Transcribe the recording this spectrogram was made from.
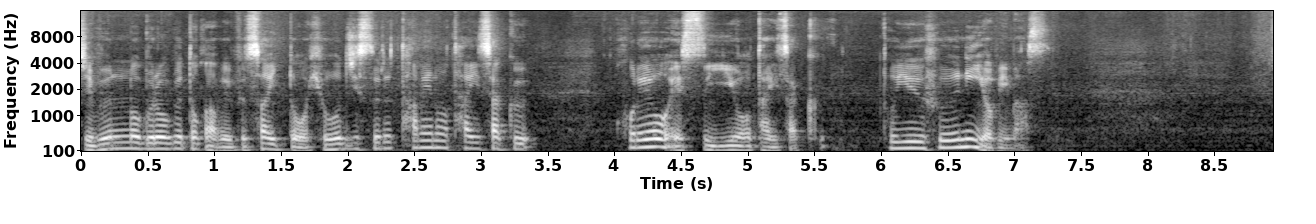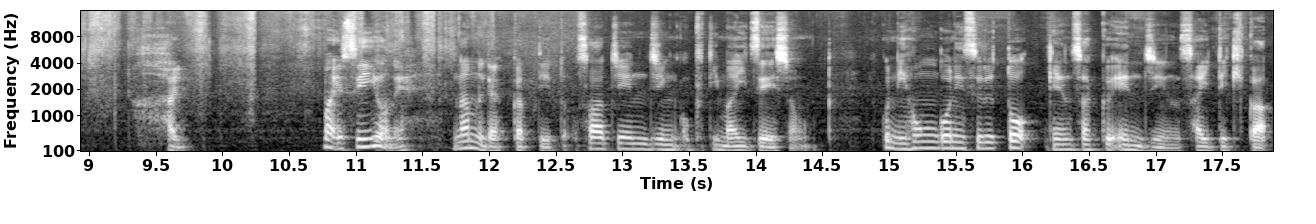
自分のブログとかウェブサイトを表示するための対策これを SEO 対策というふうに呼びます。はい。まあ SEO ね何の略かっていうと Search Engine Optimization これ日本語にすると検索エンジン最適化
